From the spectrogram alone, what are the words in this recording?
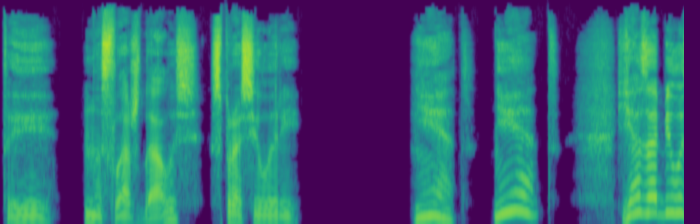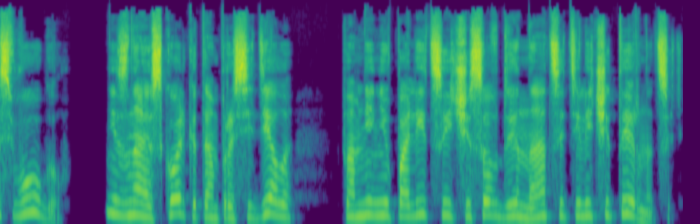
«Ты наслаждалась?» — спросила Ри. «Нет, нет. Я забилась в угол. Не знаю, сколько там просидела. По мнению полиции, часов двенадцать или четырнадцать.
